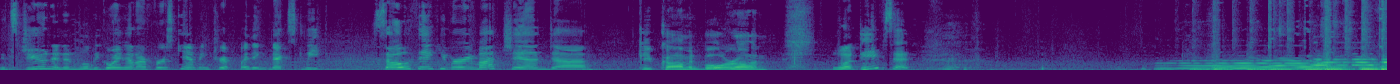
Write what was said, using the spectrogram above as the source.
It's June, and then we'll be going on our first camping trip. I think next week. So thank you very much, and uh, Keep calm and Boler on. what Dave said. Música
